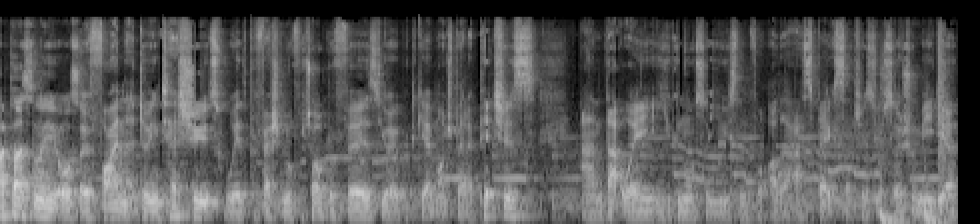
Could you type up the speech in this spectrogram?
I personally also find that doing test shoots with professional photographers, you're able to get much better pictures and that way you can also use them for other aspects such as your social media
